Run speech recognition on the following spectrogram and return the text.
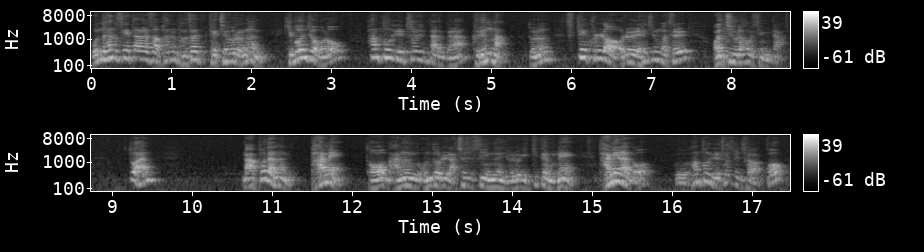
온도 상승에 따라서 하는 방사 대책으로는 기본적으로 환풍기를 틀어준다거나 그릇막 또는 스프링클러를 해주는 것을 원칙으로 하고 있습니다. 또한 낮보다는 밤에 더 많은 온도를 낮춰줄 수 있는 요령이 있기 때문에 밤에라도 그 환풍기를 틀어주셔갖고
